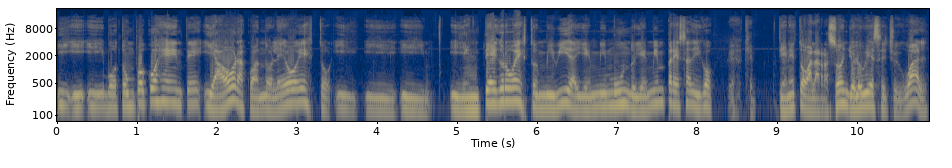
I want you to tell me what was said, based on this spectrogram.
y, y- y votó un poco gente y ahora cuando leo esto y, integro esto en mi vida y en mi mundo y en mi empresa, digo "Es que tiene toda la razón, yo lo hubiese hecho igual,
